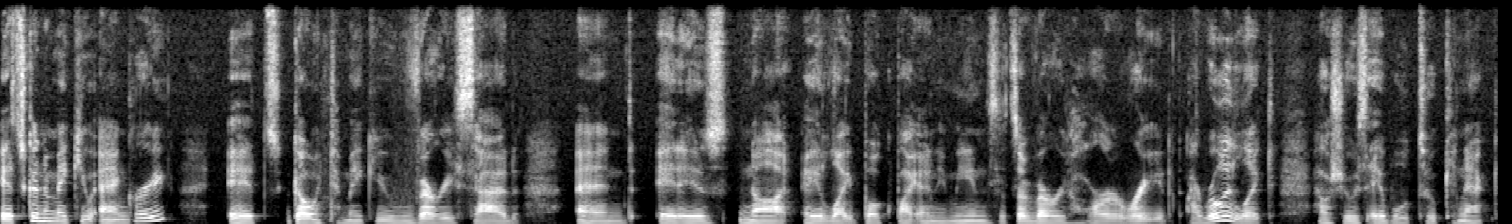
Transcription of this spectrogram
It's going to make you angry. It's going to make you very sad and it is not a light book by any means. It's a very hard read. I really liked how she was able to connect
